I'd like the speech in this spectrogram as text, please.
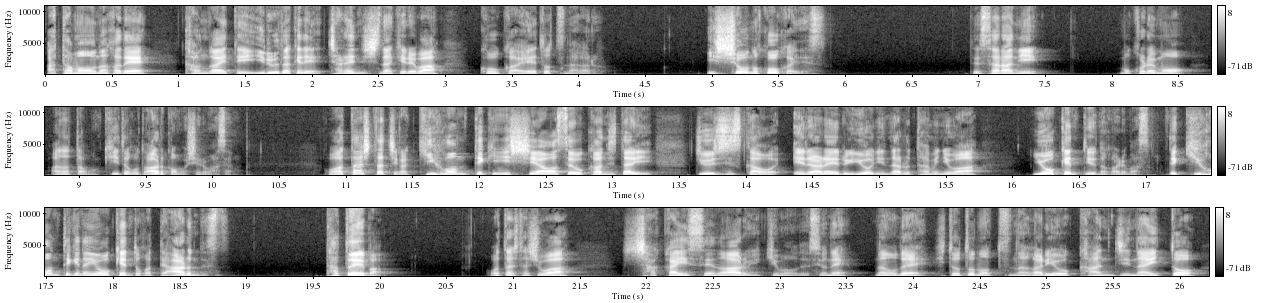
頭の中で考えているだけでチャレンジしなければ後悔へとつながる。一生の後悔です。で、さらに、もうこれもあなたも聞いたことあるかもしれません。私たちが基本的に幸せを感じたり、充実感を得られるようになるためには、要件っていうのがあります。で、基本的な要件とかってあるんです。例えば、私たちは社会性のある生き物ですよね。なので、人とのつながりを感じないと、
